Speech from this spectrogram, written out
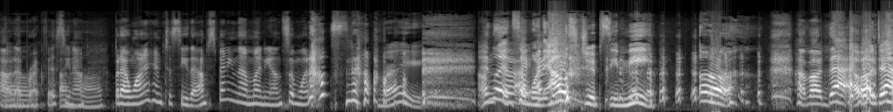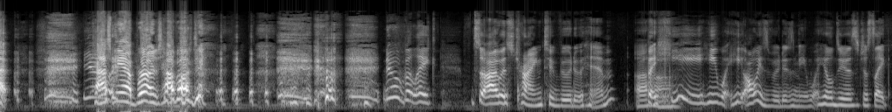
out at breakfast, you know. uh-huh. But I wanted him to see that I'm spending that money on someone else now. right. I'm And letting so someone I- else gypsy me. Ugh. How about that? How about that? Cash me at brunch. How about that? No, but like, so I was trying to voodoo him, but Uh-huh. he he he always voodoos me. What he'll do is just like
